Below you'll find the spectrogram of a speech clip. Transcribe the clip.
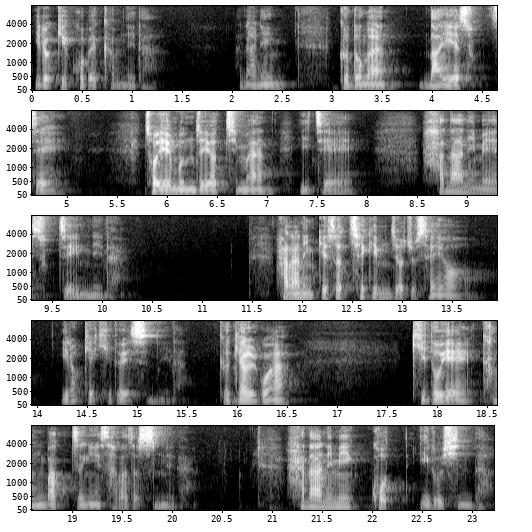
이렇게 고백합니다. 하나님, 그동안 나의 숙제, 저의 문제였지만 이제 하나님의 숙제입니다. 하나님께서 책임져 주세요. 이렇게 기도했습니다. 그 결과 기도의 강박증이 사라졌습니다. 하나님이 곧 이루신다.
